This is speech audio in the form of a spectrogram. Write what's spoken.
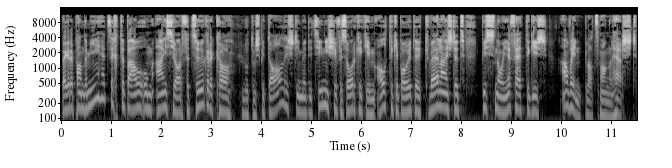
Wegen der Pandemie hat sich der Bau um ein Jahr verzögert. Laut dem Spital ist die medizinische Versorgung im alten Gebäude gewährleistet, bis das neue fertig ist, auch wenn Platzmangel herrscht.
